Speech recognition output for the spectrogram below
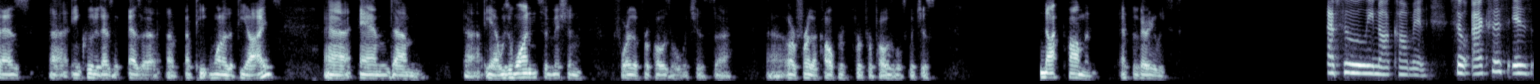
as uh, included as a, as a, a, a P, one of the PIs. Uh, and um, uh, yeah, it was one submission for the proposal, which is, uh, uh, or for the call for, for proposals, which is not common at the very least. Absolutely not common. So, Access is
